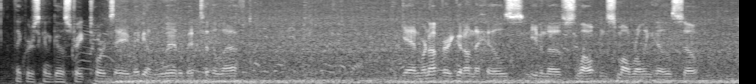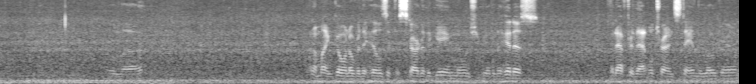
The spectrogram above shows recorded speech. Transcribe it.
I think we're just gonna go straight towards A, maybe a little bit to the left. Again, we're not very good on the hills, even the small, small rolling hills, so we'll uh, I don't mind going over the hills at the start of the game. No one should be able to hit us. But after that, we'll try and stay in the low ground.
